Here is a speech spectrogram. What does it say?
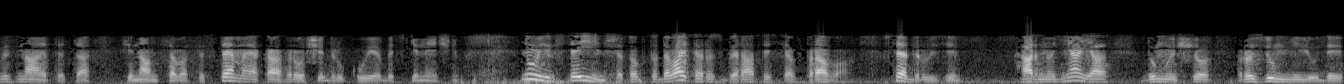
ви знаєте, це фінансова система, яка гроші друкує безкінечно. Ну і все інше. Тобто давайте розбиратися в правах. Все, друзі, гарного дня. Я думаю, що розумні люди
